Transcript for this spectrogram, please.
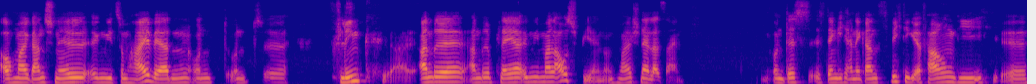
auch mal ganz schnell irgendwie zum Hai werden und, und äh, flink andere, andere Player irgendwie mal ausspielen und mal schneller sein. Und das ist, denke ich, eine ganz wichtige Erfahrung, die ich äh,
